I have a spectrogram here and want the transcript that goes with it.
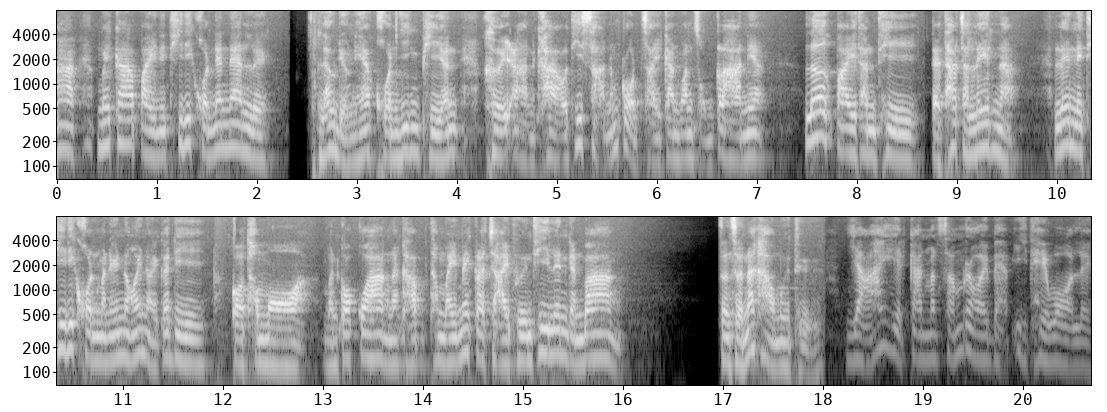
มากไม่กล้าไปในที่ที่คนแน่น ๆ เลย แล้วเดี๋ยวนี้คนยิ่งเพี้ยน เคยอ่านข่าวที่สาดน้ำกรดใส่กันวันสงกรานเนี่ยเลิกไปทันที แต่ถ้าจะเล่นน่ะ เล่นในที่ที่คนมันน้อยๆหน่อยก็ดี กทมมันก็กว้างนะครับทำไมไม่กระจายพื้นที่เล่นกันบ้างสนเสริญนักข่าวมือถือ อย่าให้เหตุการณ์มันซ้ำรอยแบบอีเทวอนเลย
